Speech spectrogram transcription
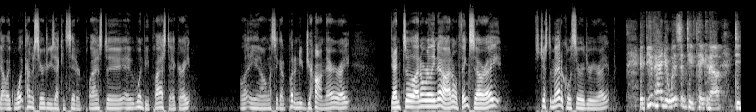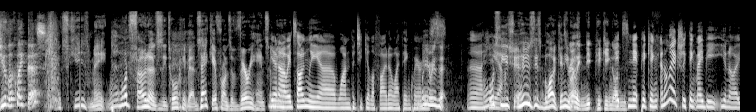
like, what kind of surgery is that considered? Plastic? It wouldn't be plastic, right? Well, You know, unless they got to put a new jaw in there, right? Dental, I don't really know. I don't think so, right? It's just a medical surgery, right? If you've had your wisdom teeth taken out, did you look like this? Excuse me. What photos is he talking about? Zac Efron's a very handsome You man. know, it's only uh, one particular photo, I think, where Where he's, is it? Uh, What's here. the issue? Who's this bloke anyway? Really nitpicking on. It's nitpicking, and I actually think maybe you know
